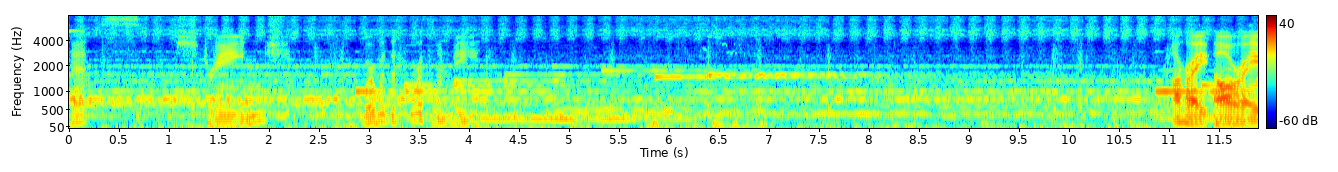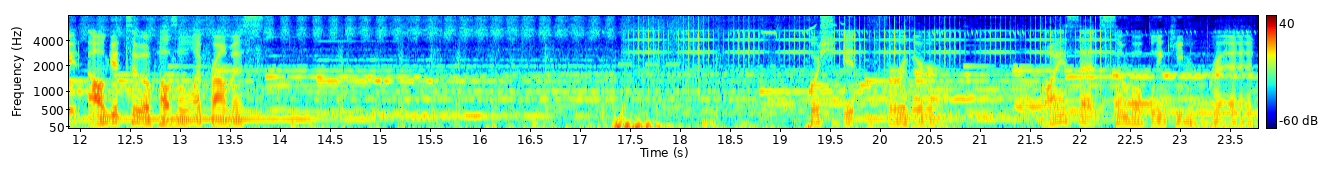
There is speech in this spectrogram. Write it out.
That's... strange. Where would the fourth one be? Alright, alright, I'll get to a puzzle, I promise. Push it further. Why is that symbol blinking red?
